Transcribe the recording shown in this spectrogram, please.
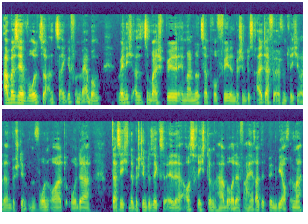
aber sehr wohl zur Anzeige von Werbung. Wenn ich also zum Beispiel in meinem Nutzerprofil ein bestimmtes Alter veröffentliche oder einen bestimmten Wohnort oder dass ich eine bestimmte sexuelle Ausrichtung habe oder verheiratet bin, wie auch immer.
